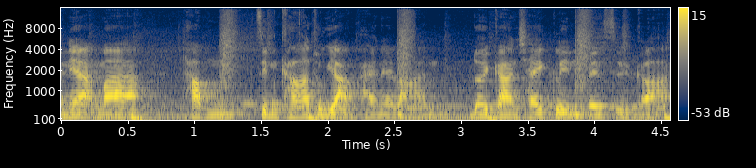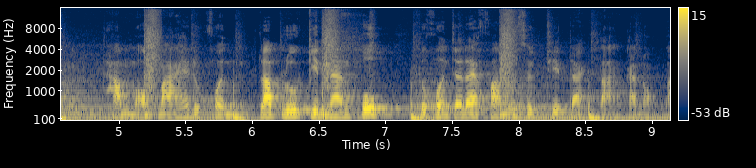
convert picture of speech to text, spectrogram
นเนี่ยมาทำสินค้าทุกอย่างภายในร้าน โดยการใช้กลิ่นเป็นสื่อกลางทำออกมาให้ทุกคน รับรู้กลิ่นนั้นปุ๊บ ทุกคนจะได้ความรู้สึกที่แตกต่างกันออกไป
